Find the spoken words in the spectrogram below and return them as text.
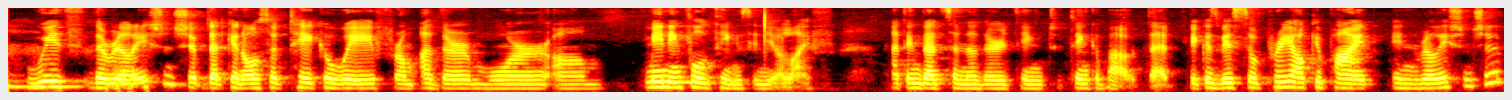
Mhm. with the relationship that can also take away from other more um, meaningful things in your life i think that's another thing to think about that because we're so preoccupied in relationship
